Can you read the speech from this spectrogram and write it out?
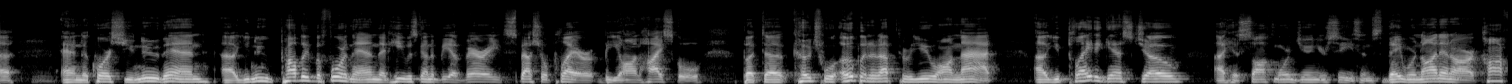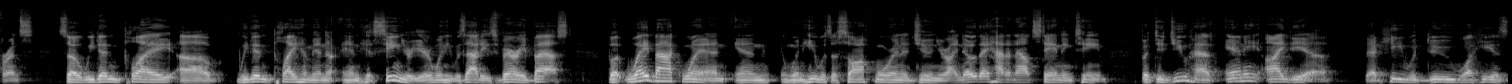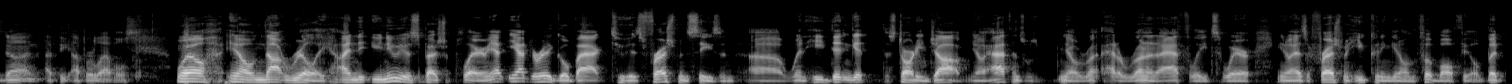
and of course, you knew then, uh, you knew probably before then that he was going to be a very special player beyond high school. But uh, coach will open it up for you on that. Uh, you played against Joe uh, his sophomore and junior seasons. They were not in our conference, so we didn't play. Uh, we didn't play him in in his senior year when he was at his very best. But way back when, in when he was a sophomore and a junior, I know they had an outstanding team. But did you have any idea that he would do what he has done at the upper levels? Well, you know, not really. I you knew he was a special player. You have, you have to really go back to his freshman season uh, when he didn't get the starting job. You know, Athens was you know had a run at athletes where you know as a freshman he couldn't get on the football field, but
